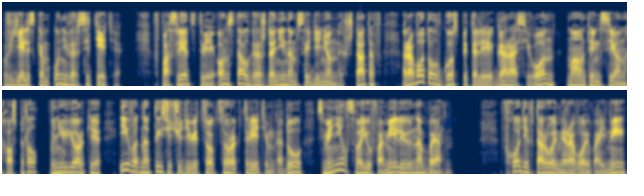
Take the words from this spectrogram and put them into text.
в Ельском университете. Впоследствии он стал гражданином Соединенных Штатов, работал в госпитале Гора Сион, Mountain Sion Hospital в Нью-Йорке и в 1943 году сменил свою фамилию на Берн. В ходе Второй мировой войны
